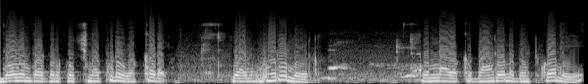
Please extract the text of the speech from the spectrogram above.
దేవుని దగ్గరకు వచ్చినప్పుడు ఒక్కడే. ఎవ్వరూ లేరు. ఉన్న ఒక భార్యను పెట్టుకొని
